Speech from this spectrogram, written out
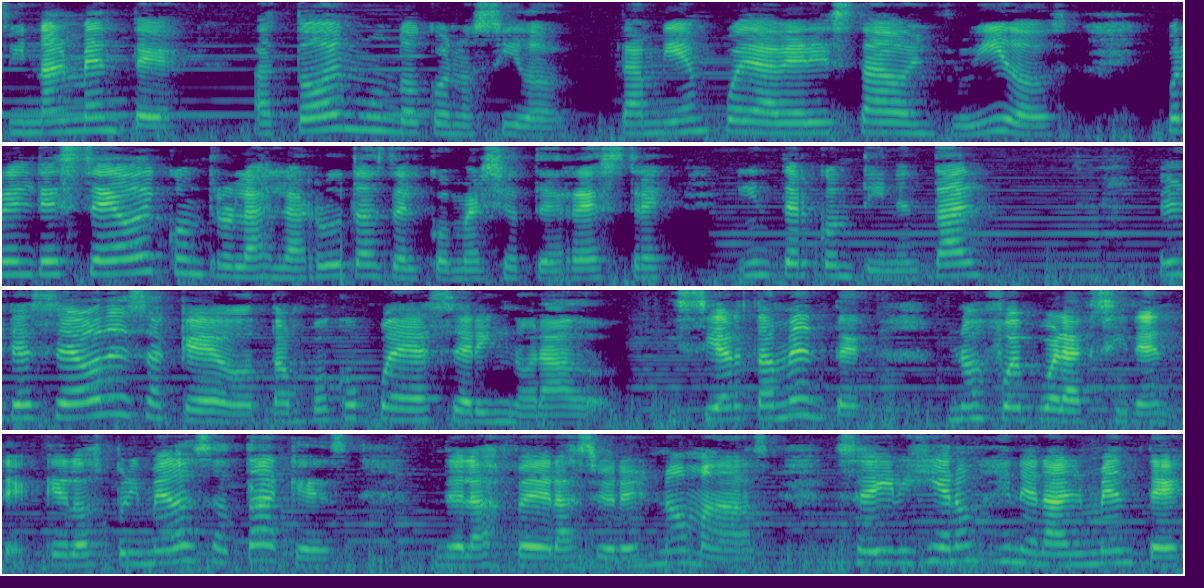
Finalmente, a todo el mundo conocido también puede haber estado influidos por el deseo de controlar las rutas del comercio terrestre intercontinental. El deseo de saqueo tampoco puede ser ignorado, y ciertamente no fue por accidente que los primeros ataques de las federaciones nómadas se dirigieron generalmente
